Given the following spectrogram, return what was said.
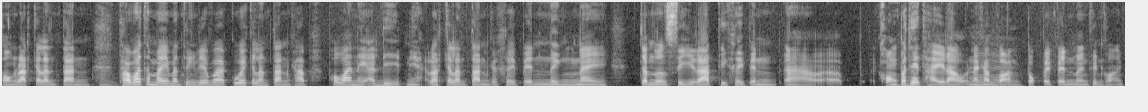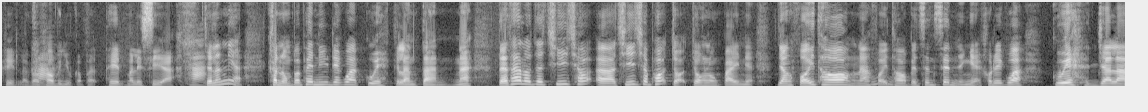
ของรัฐกลันตัน ถามว่าทำไมมันถึงเรียกว่ากุเอกลันตันครับ เพราะว่าในอดีตเนี่ยรัฐกลันตันก็เคยเป็นหนึ่งในจำนวนสี่รัฐที่เคยเป็นอ่า ของประเทศไทยเรานะครับก่อนตกไปเป็นเมืองขึ้นของอังกฤษ แล้วก็ค่ะเข้าไปอยู่กับประเทศมาเลเซียค่ะฉะนั้นเนี่ยขนมประเภทนี้เรียกว่ากุเอกลันตันนะแต่ถ้าเราจะชี้เฉพาะเอ่อชี้เฉพาะเจาะจงลงไปเนี่ยอย่างฝอยทองนะฝอยทองเป็นเส้นๆ อย่างเงี้ยเขาเรียกว่ากุเอจาลา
